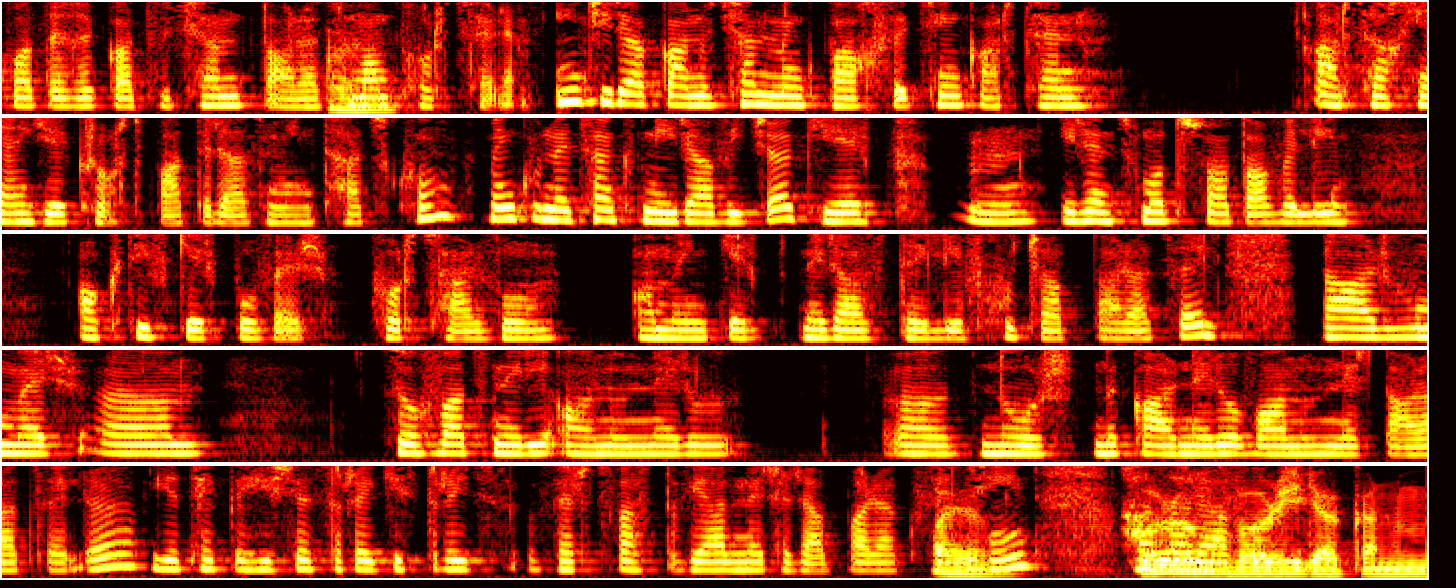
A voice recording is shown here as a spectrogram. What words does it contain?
ապատեղեկատվության տարածման փորձերը։ Ինչ իրականության մենք բախվեցինք արդեն Արցախյան երկրորդ պատերազմի ընթացքում մենք ունեցանք մի իրավիճակ, երբ իրենց մոտ շատ ավելի ակտիվ կերպով էր փորձարվում ամեն կերպ ներազդել եւ խոճապ տարածել, դա արվում էր զոհվածների անուններ ու նոր նկարներով անուններ տարածելը, եթե կհիշես ռեգիստրից վերցված տվյալներ հրապարակվեցին, հազարավոր որ իրականում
